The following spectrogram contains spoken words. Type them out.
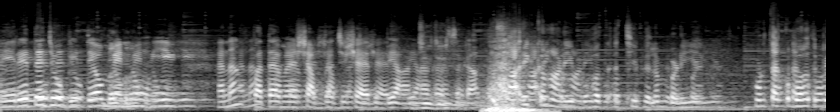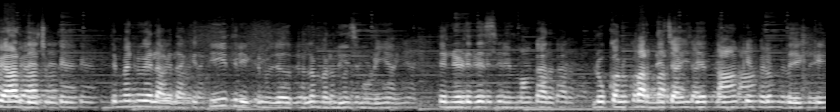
ਮੇਰੇ ਤੇ ਜੋ ਬੀਤਿਆ ਉਹ ਮੈਨੂੰ ਹੀ ਹੈ ਨਾ ਪਤਾ ਮੈਂ ਸ਼ਬਦਾਂ 'ਚ ਸ਼ਾਇਦ ਬਿਆਨ ਨਾ ਕਰ ਸਕਾਂ। ਸਾਰੀ ਕਹਾਣੀ ਬਹੁਤ ਅੱਛੀ ਫਿਲਮ ਬਣੀ ਹੈ। ਹੁਣ ਤੱਕ ਬਹੁਤ ਪਿਆਰ ਦੇ ਚੁੱਕੇ ਹਾਂ। ਤੇ ਮੈਨੂੰ ਇਹ ਲੱਗਦਾ ਕਿ 30 ਤਰੀਕ ਨੂੰ ਜਦੋਂ ਫਿਲਮ ਰਿਲੀਜ਼ ਹੋਣੀ ਹੈ ਤੇ ਨੇੜੇ ਦੇ ਸਿਨੇਮਾ ਘਰ ਲੋਕਾਂ ਨੂੰ ਭਰਨੇ ਚਾਹੀਦੇ ਤਾਂ ਕਿ ਫਿਲਮ ਦੇਖ ਕੇ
